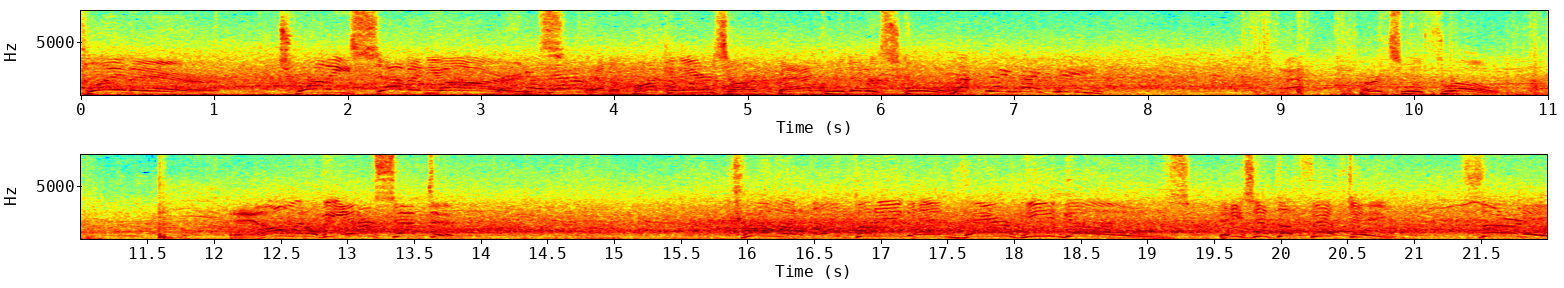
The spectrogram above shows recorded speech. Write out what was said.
play there. 27 yards. And the Buccaneers are back within a score. Hurts will throw. And oh, it'll be intercepted. Through an opening, and there he goes. He's at the 50, 30,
